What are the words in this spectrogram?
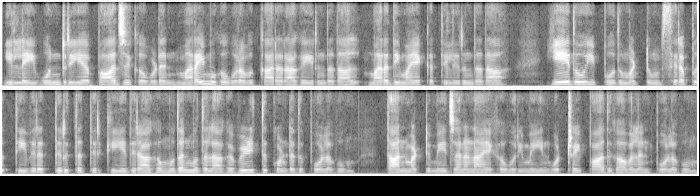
இல்லை ஒன்றிய பாஜகவுடன் மறைமுக உறவுக்காரராக இருந்ததால் மறதி மயக்கத்தில் இருந்ததா? ஏதோ இப்போது மட்டும் சிறப்பு தீவிர திருத்தத்திற்கு எதிராக முதன் முதலாக விழித்துக் கொண்டது போலவும் தான் மட்டுமே ஜனநாயக உரிமையின் ஒற்றை பாதுகாவலன் போலவும்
